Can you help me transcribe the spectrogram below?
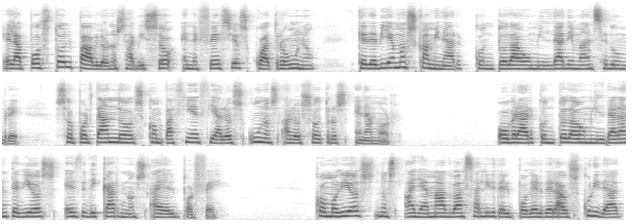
El apóstol Pablo nos avisó en Efesios 4.1 que debíamos caminar con toda humildad y mansedumbre, soportándoos con paciencia los unos a los otros en amor. Obrar con toda humildad ante Dios es dedicarnos a Él por fe. Como Dios nos ha llamado a salir del poder de la oscuridad,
